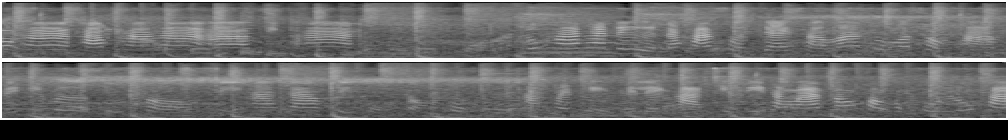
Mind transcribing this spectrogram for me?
195ครับ 55R15 ลูกค้าท่านอื่นนะคะ สนใจสามารถโทรมาสอบถามได้ที่เบอร์ 02 459 4626 หรือทางแฟนเพจได้เลยค่ะคลิปนี้ทางร้านต้องขอขอบคุณลูกค้า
